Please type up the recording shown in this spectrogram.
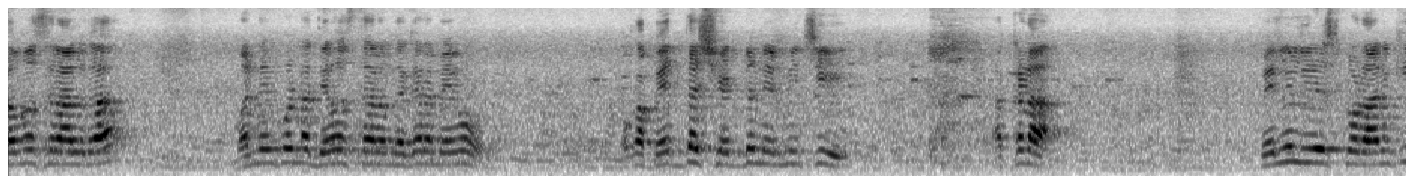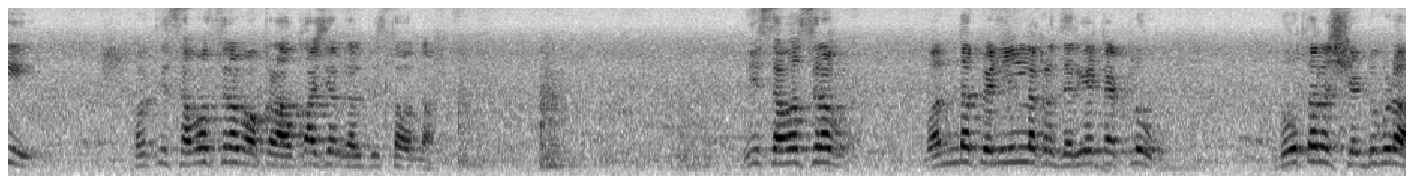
సంవత్సరాలుగా మన్నెంకొండ దేవస్థానం దగ్గర మేము ఒక పెద్ద షెడ్ నిర్మించి అక్కడ పెళ్ళిళ్ళు చేసుకోవడానికి ప్రతి సంవత్సరం అక్కడ అవకాశాలు కల్పిస్తూ ఉన్నాం. ఈ సంవత్సరం వంద పెళ్ళిళ్ళు అక్కడ జరిగేటట్లు నూతన షెడ్ కూడా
